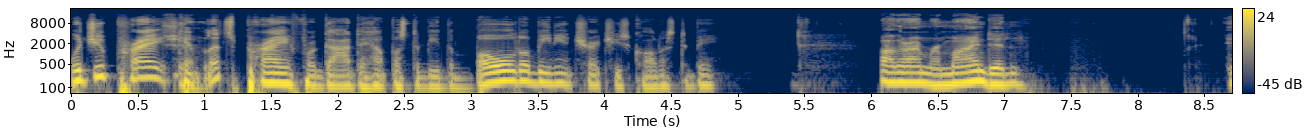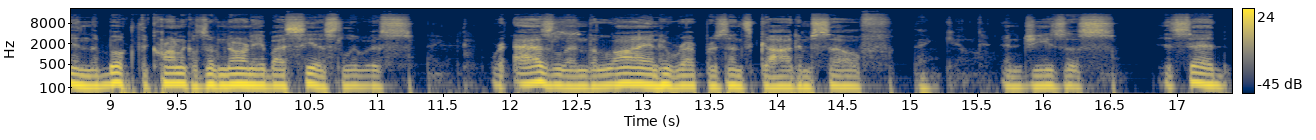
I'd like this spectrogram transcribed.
would you pray? Sure. Kim, let's pray for God to help us to be the bold, obedient church He's called us to be. Father, I'm reminded in the book The Chronicles of Narnia by C.S. Lewis, where Aslan, the lion who represents God Himself Thank you. And Jesus, it said,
